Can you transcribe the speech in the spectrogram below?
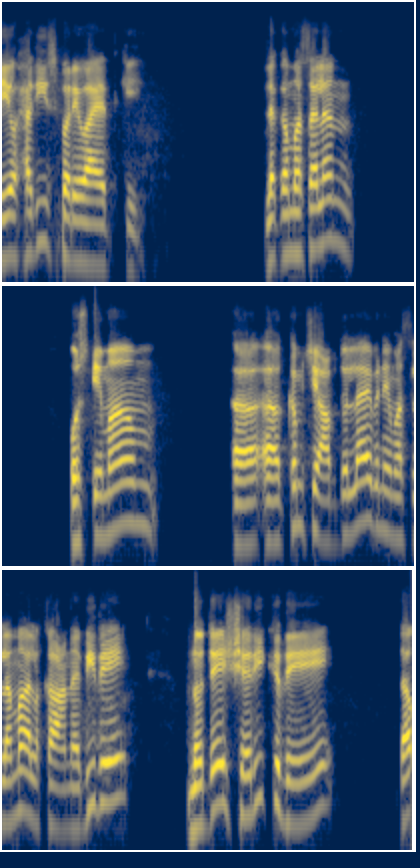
د یو حدیث په روایت کې لکه مثلا اوس امام کم چې عبد الله ابن مسلمه القعنبي دی نو دی شریک دی دا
